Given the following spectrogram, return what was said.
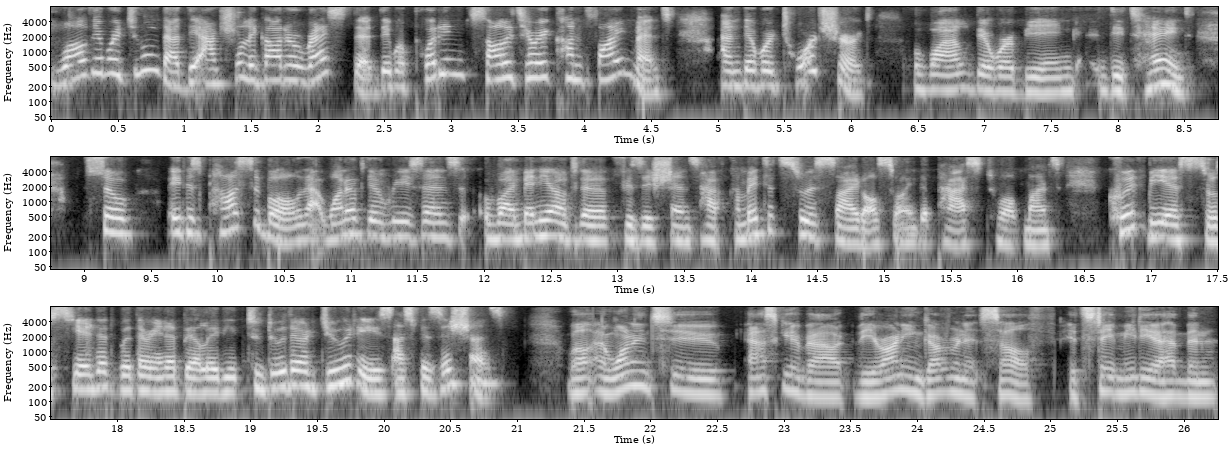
while they were doing that, they actually got arrested. They were put in solitary confinement and they were tortured while they were being detained. So it is possible that one of the reasons why many of the physicians have committed suicide also in the past 12 months could be associated with their inability to do their duties as physicians. Well, I wanted to ask you about the Iranian government itself. Its state media have been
